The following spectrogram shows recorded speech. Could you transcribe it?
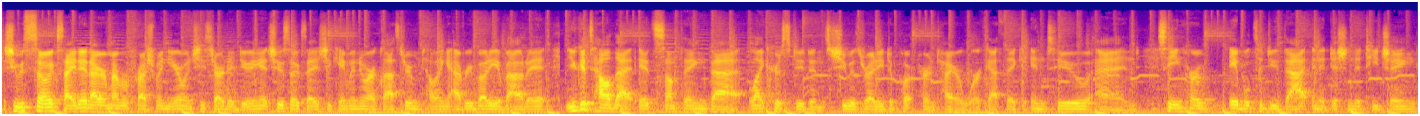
She was so excited. I remember freshman year when she started doing it, she was so excited. She came into our classroom telling everybody about it. You could tell that it's something that, like her students, she was ready to put her entire work ethic into and seeing her able to do that in addition to teaching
